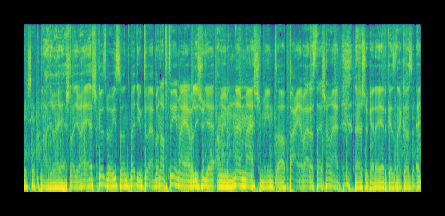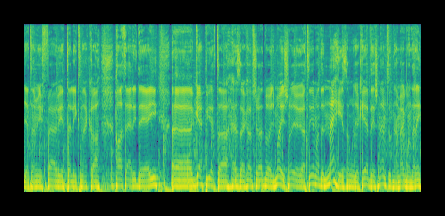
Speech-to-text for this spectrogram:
tetszését. Nagyon helyes, nagyon helyes. Közben viszont megyünk tovább a nap témájával is, ugye, ami nem más, mint a pályaválasztás, ha már nem sokára érkeznek az egyetemi felvételiknek a határidejei. Uh, Gep írta ezzel kapcsolatban, hogy ma is nagyon jó a téma, de nehéz amúgy a kérdés, nem tudnám megmondani,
